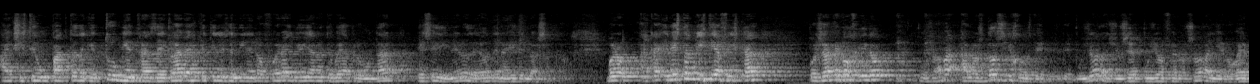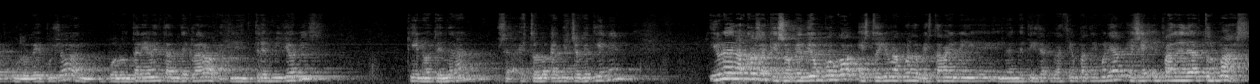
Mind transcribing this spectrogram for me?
ha existido un pacto de que tú, mientras declares que tienes el dinero fuera, yo ya no te voy a preguntar ese dinero de dónde nadie lo ha sacado. Bueno, acá, en esta amnistía fiscal, pues ha recogido pues, a los dos hijos de, Pujol, a Pujol Ferrosola y Uruguay Pujol, voluntariamente han declarado que tienen 3 millones, que no tendrán, o sea, esto es lo que han dicho que tienen. Y una de las cosas que sorprendió un poco, esto yo me acuerdo que estaba en, la investigación patrimonial, es el padre de Artur Mas.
